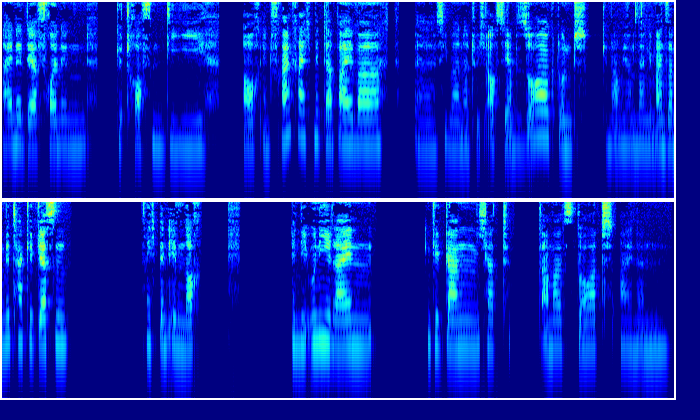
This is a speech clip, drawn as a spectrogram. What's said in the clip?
einer der Freundinnen getroffen, die auch in Frankreich mit dabei war. Äh, sie war natürlich auch sehr besorgt und genau, wir haben dann gemeinsam Mittag gegessen. Ich bin eben noch in die Uni reingegangen. Ich hatte damals dort einen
